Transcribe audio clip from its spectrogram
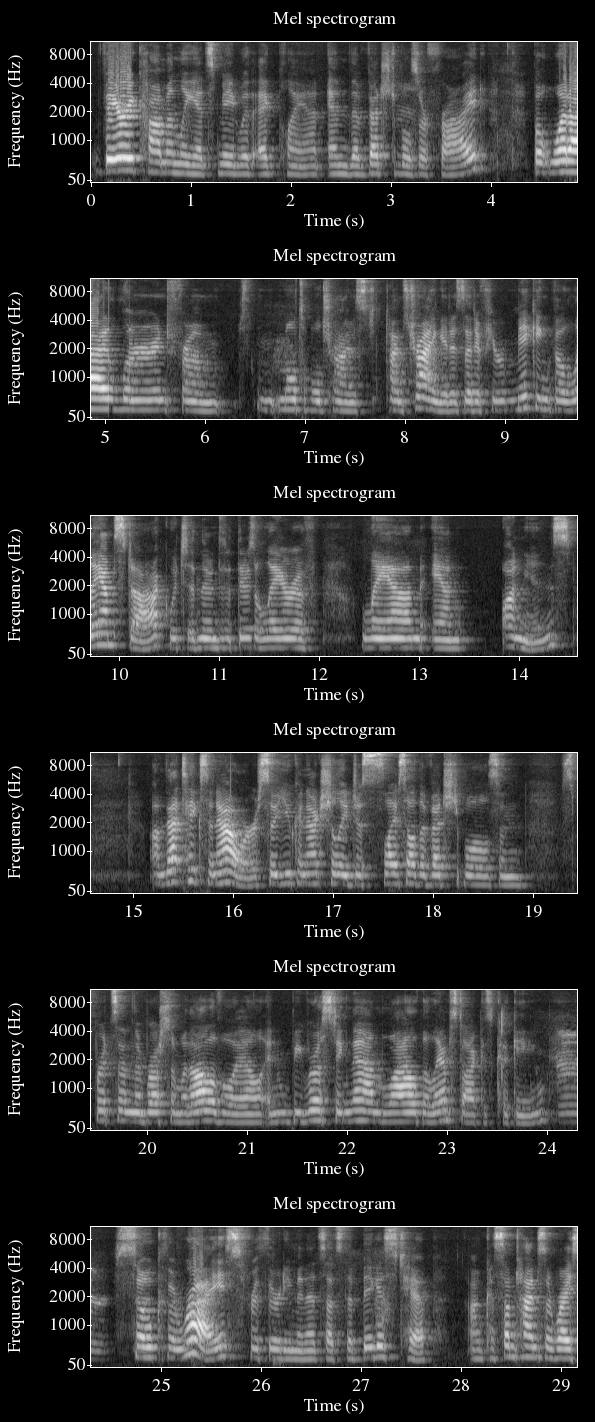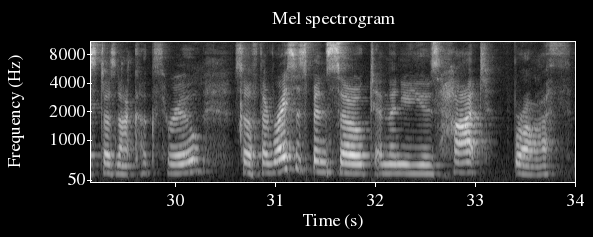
Very commonly, it's made with eggplant, and the vegetables are fried. But what I learned from multiple times times trying it is that if you're making the lamb stock, which and then there's a layer of lamb and onions, um, that takes an hour. So you can actually just slice all the vegetables and spritz them and brush them with olive oil and be roasting them while the lamb stock is cooking. Soak the rice for 30 minutes. That's the biggest tip because sometimes the rice does not cook through. So if the rice has been soaked and then you use hot broth,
